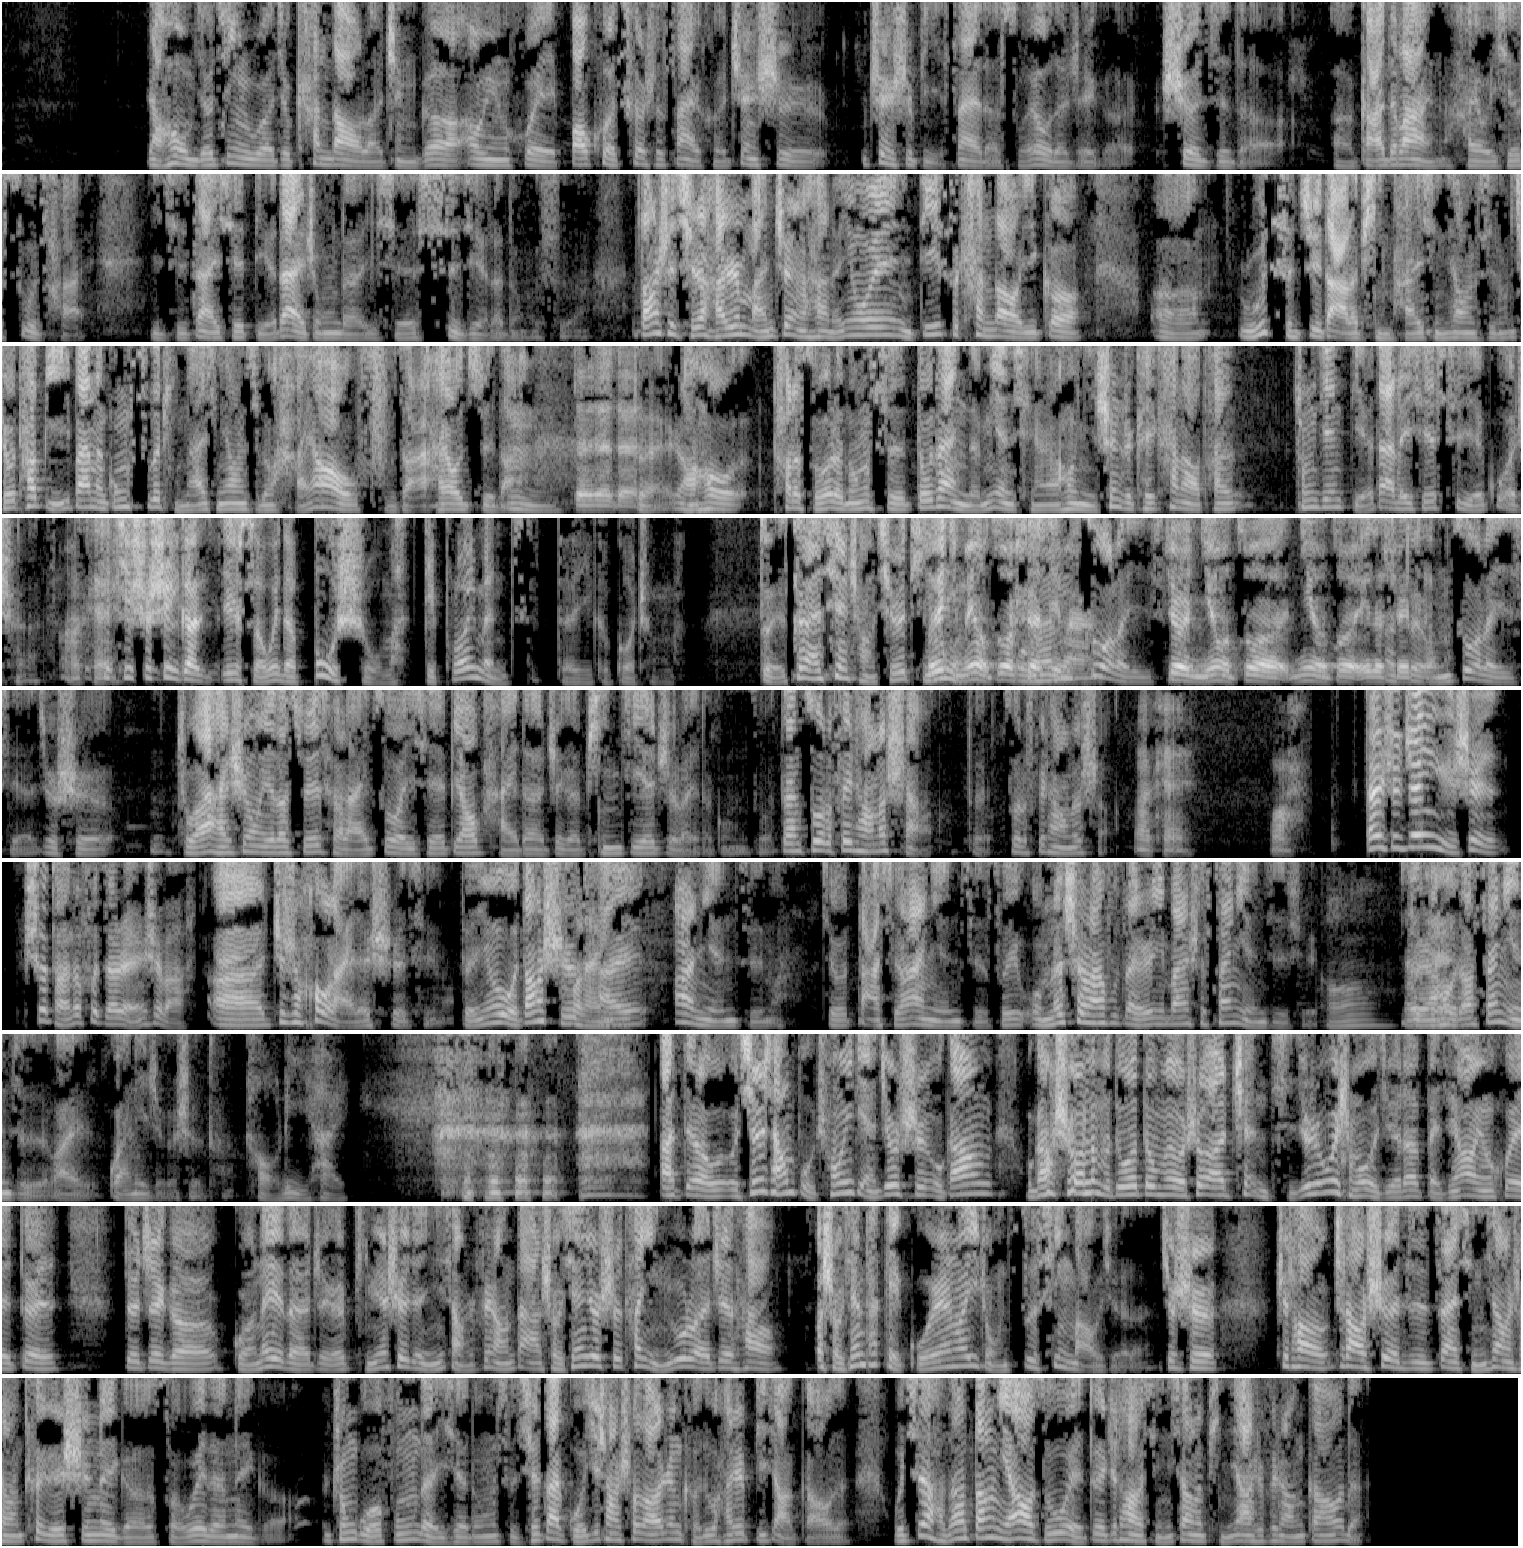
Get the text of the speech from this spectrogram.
然后我们就进入了，就看到了整个奥运会，包括测试赛和正式正式比赛的所有的这个设计的呃 guideline，还有一些素材，以及在一些迭代中的一些细节的东西。当时其实还是蛮震撼的，因为你第一次看到一个呃如此巨大的品牌形象系统，就是它比一般的公司的品牌形象系统还要复杂，还要巨大。嗯对对对，对，然后它的所有的东西都在你的面前，然后你甚至可以看到它中间迭代的一些细节过程。，OK，这其实是一个就是所谓的部署嘛，deployment 的一个过程嘛。对，虽然现场其实挺，所以你们有做设计吗做了一些，就是你有做你有做呃，对，Illustrator 对我们做了一些，就是主要还是用 Illustrator 来做一些标牌的这个拼接之类的工作，但做的非常的少，对，做的非常的少。OK，哇，但是真宇是社团的负责人是吧？呃，这是后来的事情，对，因为我当时才二年级嘛，就大学二年级，所以我们的社团负责人一般是三年级学，哦，对然后我到三年级来管理这个社团。好厉害！啊，对了，我我其实想补充一点，就是我刚刚我刚刚说那么多都没有说到正题，就是为什么我觉得北京奥运会对对这个国内的这个平面设计影响是非常大。首先就是它引入了这套，首先它给国人了一种自信吧，我觉得就是这套这套设计在形象上，特别是那个所谓的那个中国风的一些东西，其实在国际上受到认可度还是比较高的。我记得好像当年奥组委对这套形象的评价是非常高的。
